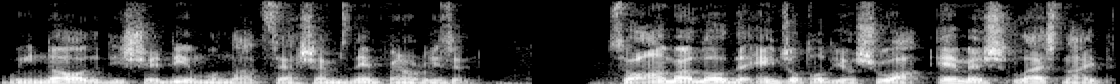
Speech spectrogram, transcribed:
We know that these shedim will not say Hashem's name for no reason. So Amar Lo, the angel told Yeshua, Emesh, last night,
